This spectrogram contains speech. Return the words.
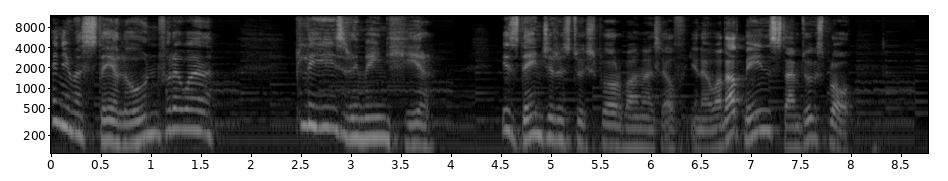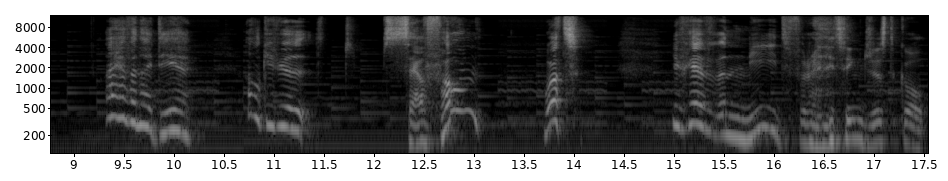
and you must stay alone for a while. Please remain here it's dangerous to explore by myself. You know what that means? Time to explore. I have an idea. I will give you a cell phone? What? You have a need for anything, just call.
